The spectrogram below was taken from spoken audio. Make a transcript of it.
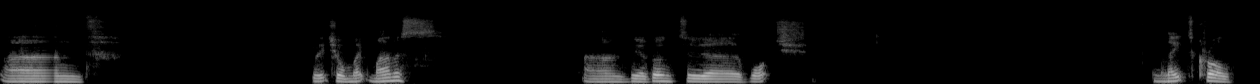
and Rachel McManus and we are going to uh, watch Nightcrawl.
